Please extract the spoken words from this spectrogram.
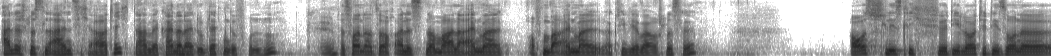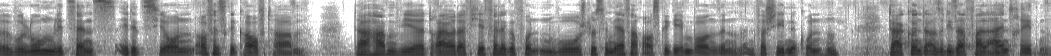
alle Schlüssel einzigartig. Da haben wir keinerlei Dubletten gefunden. Okay. Das waren also auch alles normale, einmal, offenbar einmal aktivierbare Schlüssel. Ausschließlich für die Leute, die so eine Volumenlizenz-Edition Office gekauft haben. Da haben wir drei oder vier Fälle gefunden, wo Schlüssel mehrfach ausgegeben worden sind an verschiedene Kunden. Da könnte also dieser Fall eintreten.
